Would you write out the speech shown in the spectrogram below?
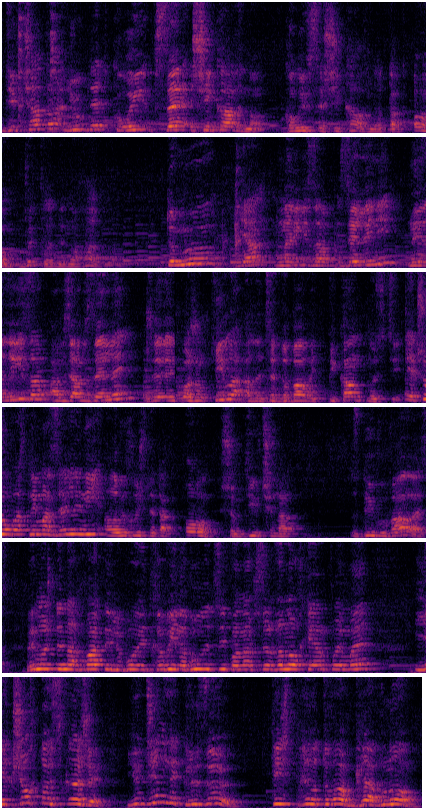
дівчата люблять, коли все шикарно. Коли все шикарно, так о, викладено гарно. Тому я нарізав зелені, не різав, а взяв зелень. Зелень пожовтіла, але це додавить пікантності. Якщо у вас нема зелені, але ви хочете так, о, щоб дівчина здивувалась, ви можете нарвати любої трави на вулиці, вона все одно хер пойме. І якщо хтось скаже, Юджин Леклюзе, ти ж приготував говно.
